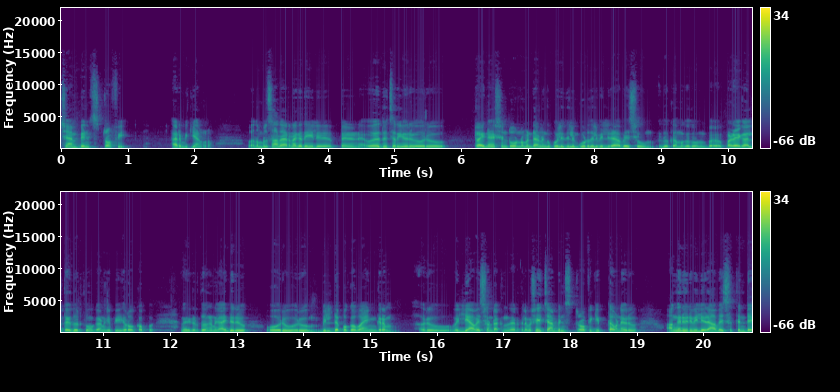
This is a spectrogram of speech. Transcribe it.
ചാമ്പ്യൻസ് ട്രോഫി ആരംഭിക്കുകയാണല്ലോ. അപ്പോൾ നമ്മൾ സാധാരണഗതിയിൽ പിന്നെ ഏത് ചെറിയൊരു ഒരു ട്രൈനാഷൻ ടൂർണമെന്റ് ആണെങ്കിൽ പോലും ഇതിലും കൂടുതൽ വലിയൊരു ആവേശവും ഇതൊക്കെ നമുക്ക് തോന്നും. പഴയ കാലത്ത് ഇതെടുത്ത് നോക്കുകയാണെങ്കിൽ ഇപ്പോൾ ഹീറോ കപ്പ് അങ്ങനെ എടുത്ത് നോക്കുകയാണെങ്കിൽ അതിന്റെ ഒരു ഒരു ഒരു ബിൽഡപ്പ് ഒക്കെ ഭയങ്കരം ഒരു വലിയ ആവേശം ഉണ്ടാക്കുന്ന തരത്തില്ല പക്ഷേ ഈ ചാമ്പ്യൻസ് ട്രോഫിക്ക് ഇത്തവണ ഒരു അങ്ങനെ ഒരു വലിയൊരു ആവേശത്തിന്റെ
